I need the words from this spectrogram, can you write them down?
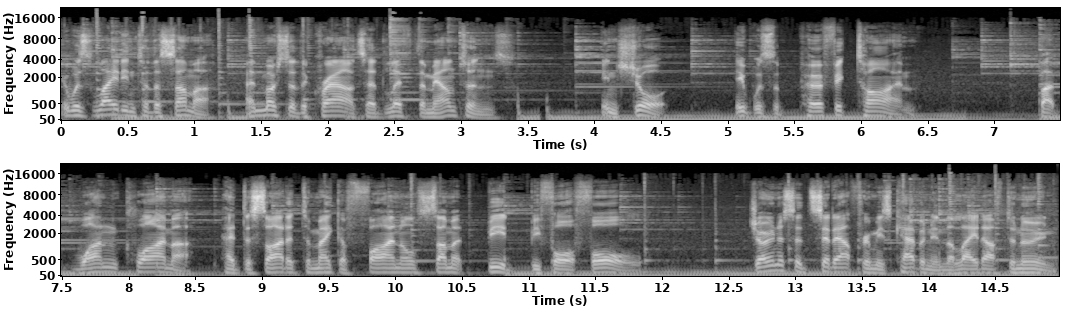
It was late into the summer, and most of the crowds had left the mountains. In short, it was the perfect time. But one climber had decided to make a final summit bid before fall. Jonas had set out from his cabin in the late afternoon,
